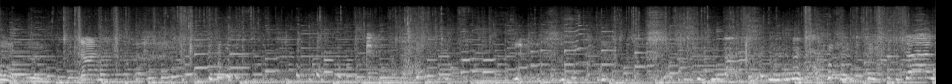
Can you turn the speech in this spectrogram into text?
Done. Done!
